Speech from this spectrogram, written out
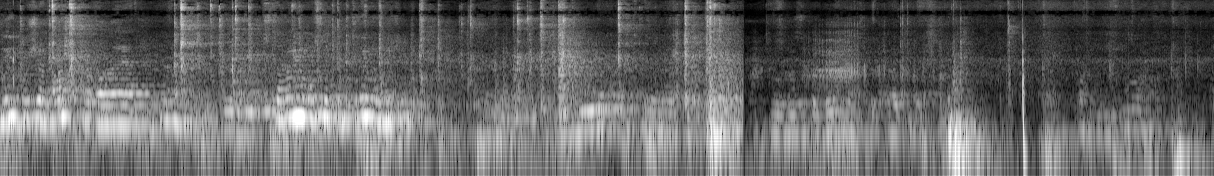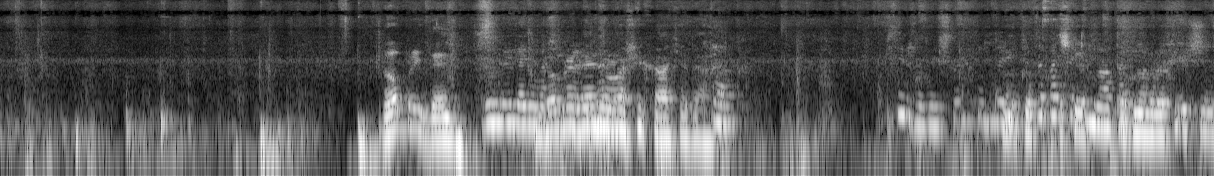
Їм дуже важко, але ну, стараємося підтримувати. Добрий день. Добрий день, ваші Добрий колеги. день у вашій хаті, так. Так. Всі вже вийшли. Дивіться, це перша кімната. Етнографічні.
